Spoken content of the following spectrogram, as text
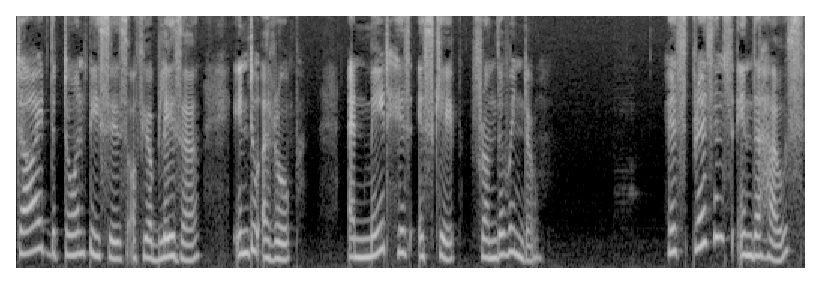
tied the torn pieces of your blazer into a rope and made his escape from the window. His presence in the house,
